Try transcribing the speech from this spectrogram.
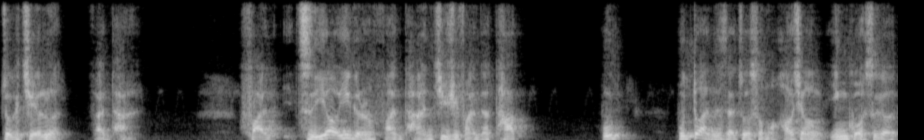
做个结论、反弹。反只要一个人反弹，继续反弹，他不不断的在做什么？好像因果是个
